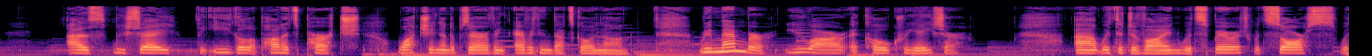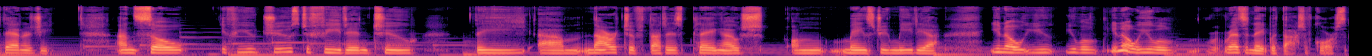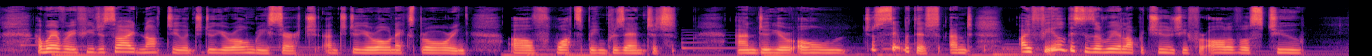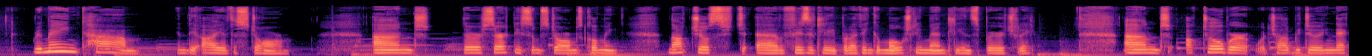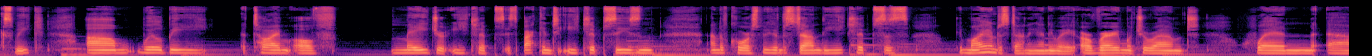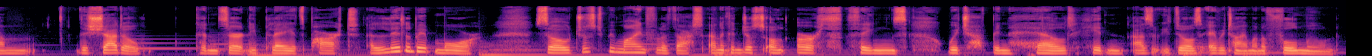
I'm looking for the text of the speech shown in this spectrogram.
as we say, the eagle upon its perch, watching and observing everything that's going on. Remember, you are a co creator uh, with the divine, with spirit, with source, with energy. And so, if you choose to feed into the um, narrative that is playing out on mainstream media, you know, you, you will, you know, you will resonate with that, of course. However, if you decide not to and to do your own research and to do your own exploring of what's being presented and do your own, just sit with it. And I feel this is a real opportunity for all of us to remain calm in the eye of the storm. And there are certainly some storms coming, not just um, physically, but I think emotionally, mentally, and spiritually. And October, which I'll be doing next week, um, will be a time of major eclipse. It's back into eclipse season. And of course, we understand the eclipses, in my understanding anyway, are very much around when um, the shadow can certainly play its part a little bit more. So just to be mindful of that, and it can just unearth things which have been held hidden as it does every time on a full moon.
